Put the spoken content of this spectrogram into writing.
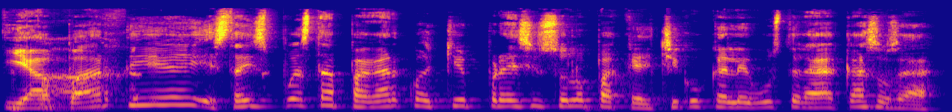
y aparte está dispuesta a pagar cualquier precio solo para que el chico que le guste le haga caso. O sea,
